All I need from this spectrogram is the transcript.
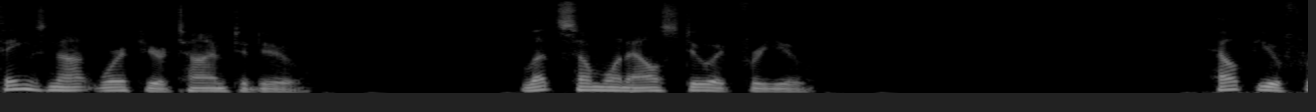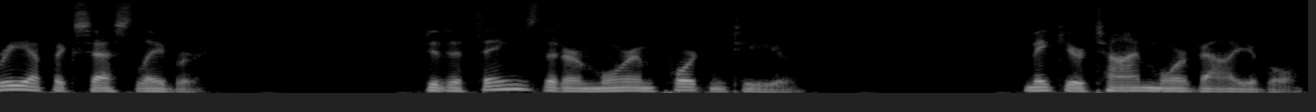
Things not worth your time to do. Let someone else do it for you. Help you free up excess labor. Do the things that are more important to you. Make your time more valuable.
